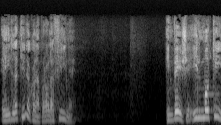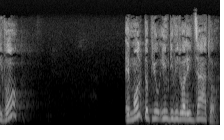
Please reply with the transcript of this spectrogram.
e il latino con la parola fine. Invece il motivo è molto più individualizzato.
